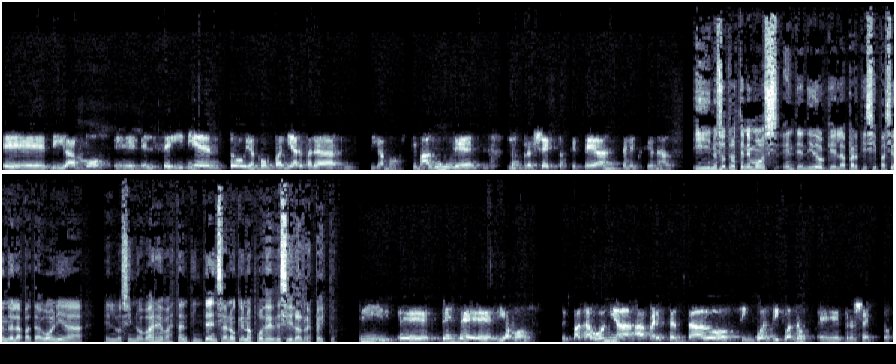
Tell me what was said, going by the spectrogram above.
eh, digamos, eh, el seguimiento y acompañar para, digamos, que maduren los proyectos que sean seleccionados. Y nosotros tenemos entendido que la participación de la Patagonia en los innovar es bastante intensa, ¿no? ¿Qué nos puedes decir al respecto? Sí, eh, desde, digamos, Patagonia ha presentado 54 eh, proyectos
